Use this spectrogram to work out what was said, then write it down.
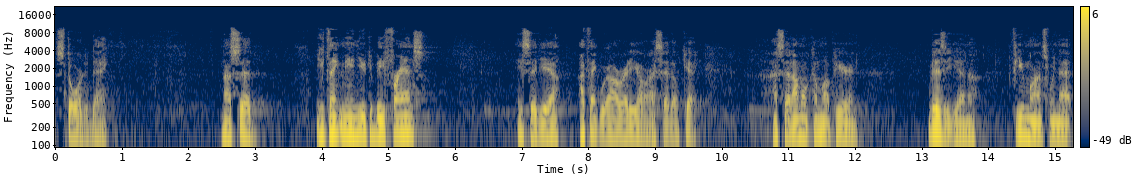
store today. And I said, You think me and you could be friends? He said, Yeah, I think we already are. I said, Okay. I said, I'm going to come up here and visit you in a few months when that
